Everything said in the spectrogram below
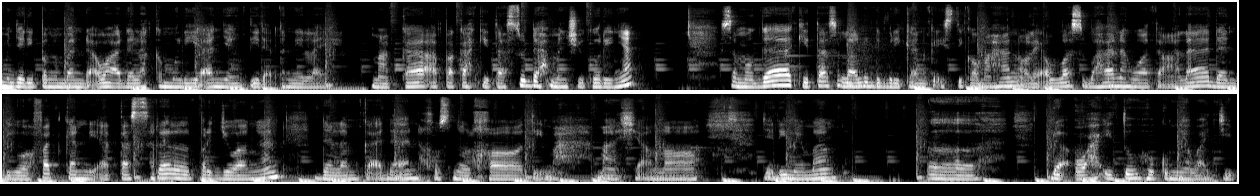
menjadi pengemban dakwah adalah kemuliaan yang tidak ternilai maka apakah kita sudah mensyukurinya? Semoga kita selalu diberikan keistiqomahan oleh Allah Subhanahu wa taala dan diwafatkan di atas rel perjuangan dalam keadaan husnul khotimah. Masya Allah. Jadi memang eh, dakwah itu hukumnya wajib.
